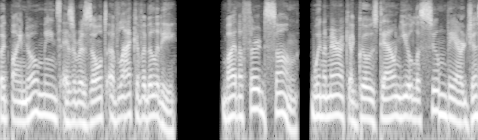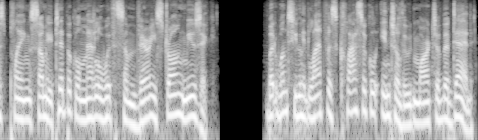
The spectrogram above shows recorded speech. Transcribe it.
but by no means as a result of lack of ability. By the third song, when America Goes Down you'll assume they are just playing some atypical metal with some very strong music. But once you hit Latva's classical interlude March of the Dead,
